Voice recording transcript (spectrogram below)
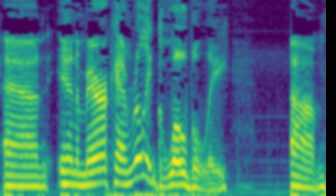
and in America and really globally, um,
